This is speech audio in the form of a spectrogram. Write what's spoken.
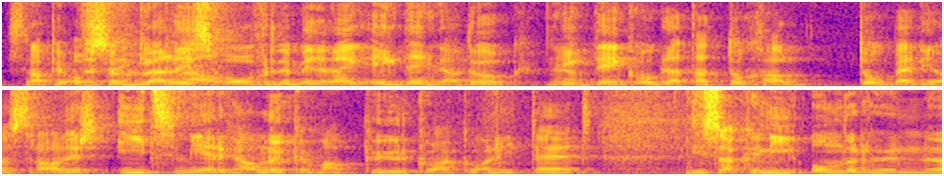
Snap je? Of Dat ze wel eens wel. over de middenlijn. Ik denk dat ook. Ja. Ik denk ook dat dat toch, al, toch bij die Australiërs iets meer gaat lukken. Maar puur qua kwaliteit. Die zakken niet onder hun eh,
